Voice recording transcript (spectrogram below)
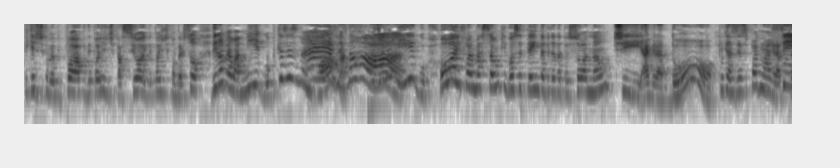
e que a gente comeu pipoca, e depois a gente passeou, e depois a gente conversou, virou meu amigo amigo, porque às vezes não É, rola. às vezes não Mas rola. amigo. Ou a informação que você tem da vida da pessoa não te agradou, porque às vezes pode não agradar Sim.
